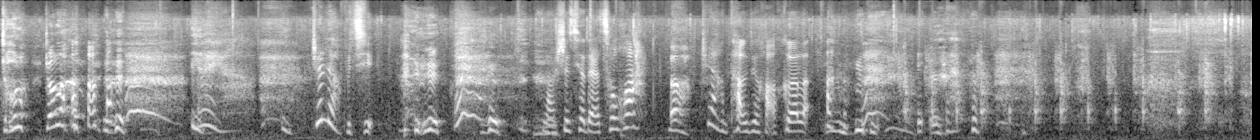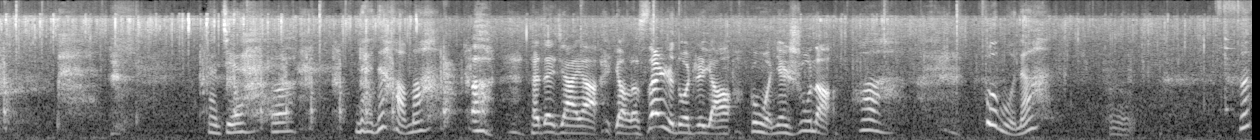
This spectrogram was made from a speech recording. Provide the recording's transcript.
着了，着了。哎呀，真了不起。老师切点葱花，啊，这样汤就好喝了。朗杰，啊，奶奶好吗？啊，她在家呀，养了三十多只羊，供我念书呢。哇，父母呢？嗯，嗯，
